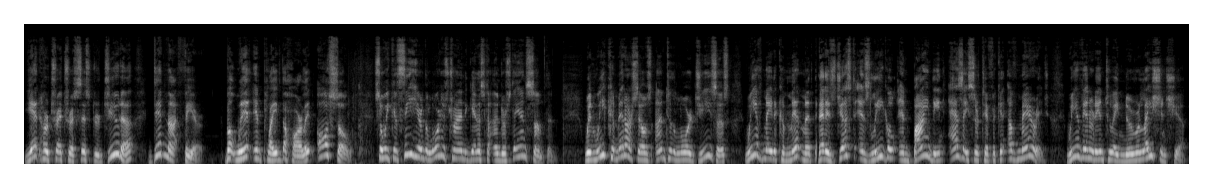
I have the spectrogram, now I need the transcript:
Yet her treacherous sister Judah did not fear, but went and played the harlot also. So we can see here the Lord is trying to get us to understand something. When we commit ourselves unto the Lord Jesus, we have made a commitment that is just as legal and binding as a certificate of marriage. We have entered into a new relationship.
